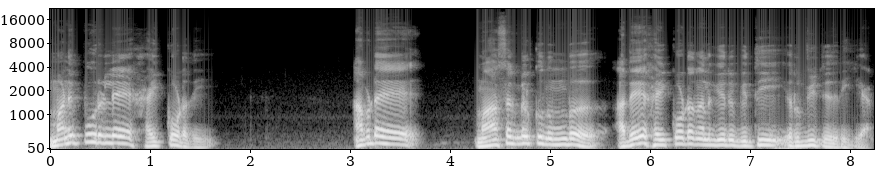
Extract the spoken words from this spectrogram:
മണിപ്പൂരിലെ ഹൈക്കോടതി അവിടെ മാസങ്ങൾക്ക് മുമ്പ് അതേ ഹൈക്കോടതി നൽകിയൊരു വിധി റിവ്യൂ ചെയ്തിരിക്കുകയാണ്.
